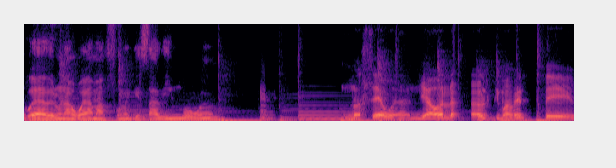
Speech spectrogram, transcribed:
puede haber una wea más fome que Sabingo, weón. no sé, weón, y ahora últimamente,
